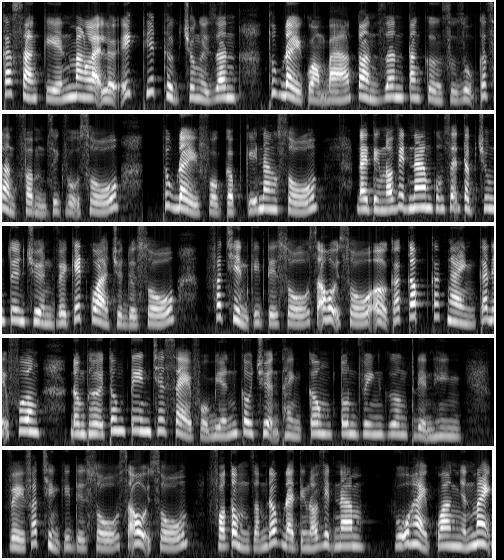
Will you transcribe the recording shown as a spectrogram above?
các sáng kiến mang lại lợi ích thiết thực cho người dân, thúc đẩy quảng bá toàn dân tăng cường sử dụng các sản phẩm dịch vụ số, thúc đẩy phổ cập kỹ năng số. Đài Tiếng Nói Việt Nam cũng sẽ tập trung tuyên truyền về kết quả chuyển đổi số, phát triển kinh tế số, xã hội số ở các cấp, các ngành, các địa phương, đồng thời thông tin chia sẻ phổ biến câu chuyện thành công tôn vinh gương điển hình về phát triển kinh tế số, xã hội số. Phó Tổng Giám đốc Đài Tiếng Nói Việt Nam Vũ Hải Quang nhấn mạnh,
